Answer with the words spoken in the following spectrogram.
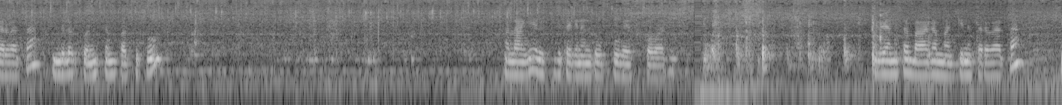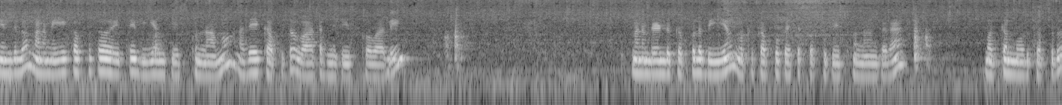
తర్వాత ఇందులో కొంచెం పసుపు అలాగే రుచికి తగినంత ఉప్పు వేసుకోవాలి. ఇదంతా బాగా మగ్గిన తర్వాత ఇందులో మనం ఏ కప్పుతో అయితే బియ్యం తీసుకున్నామో అదే కప్పుతో వాటర్ని తీసుకోవాలి. మనం రెండు కప్పుల బియ్యం ఒక కప్పు పెసరపప్పు తీసుకున్నాం కదా. మొత్తం మూడు కప్పులు.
